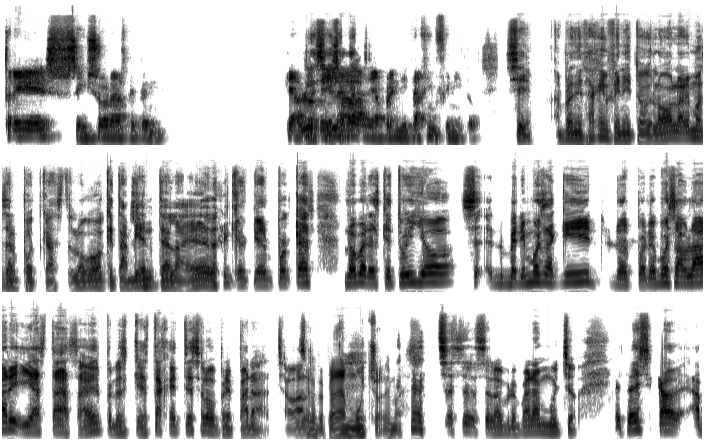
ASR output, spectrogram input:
tres, seis horas, depende. Te hablo de la horas. de aprendizaje infinito. Sí, aprendizaje infinito. Luego hablaremos del podcast. Luego, que también Sí. tela, ¿eh? Que, que el podcast, no, pero es que tú y yo se- venimos aquí, nos ponemos a hablar y ya está, ¿sabes? Pero es que esta gente se lo prepara, chaval. Se lo preparan mucho, además. se, se- se lo preparan mucho. Entonces, claro, a,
